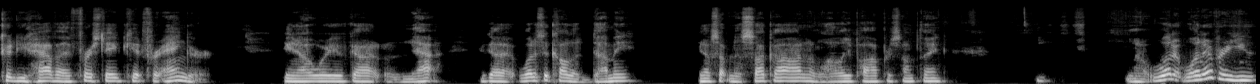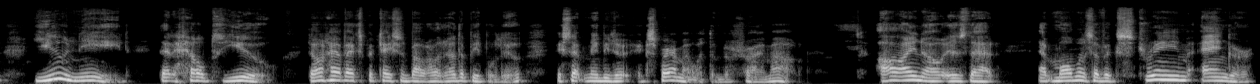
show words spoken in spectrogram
could you have a first aid kit for anger, you know, where you've got you've got a, what is it called a dummy, you know, something to suck on, a lollipop or something. Know, what whatever you you need that helps you. Don't have expectations about what other people do, except maybe to experiment with them to try them out. All I know is that at moments of extreme anger,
